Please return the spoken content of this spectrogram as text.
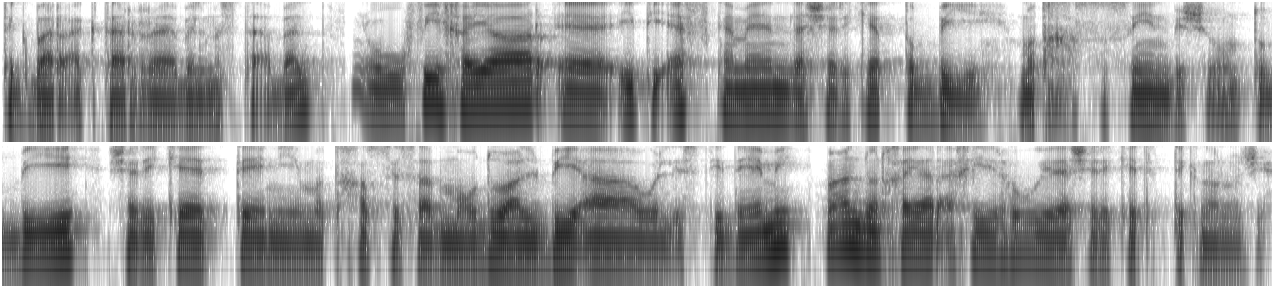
تكبر أكثر بالمستقبل. وفي خيار ETF كمان لشركات طبية متخصصين بشؤون طبية شركات تانية متخصصة بموضوع البيئة والاستدامة وعندهم خيار أخير هو لشركات التكنولوجيا.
